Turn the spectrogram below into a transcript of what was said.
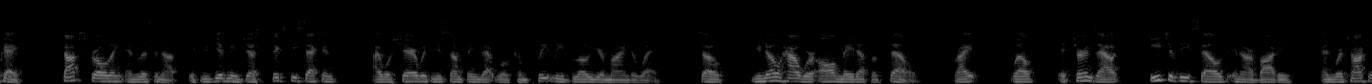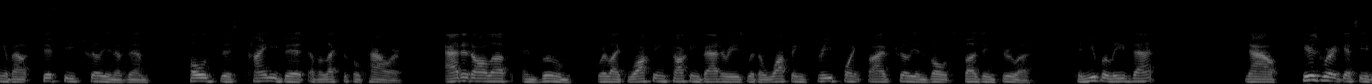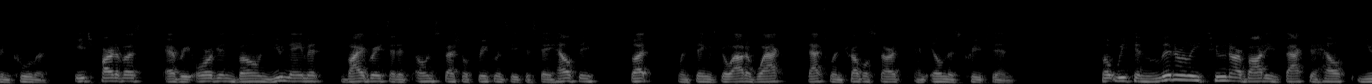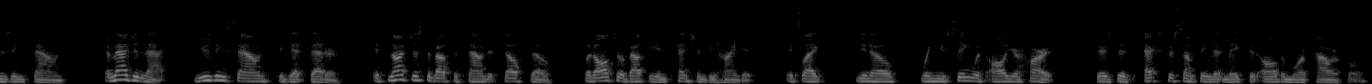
Okay, stop scrolling and listen up. If you give me just 60 seconds, I will share with you something that will completely blow your mind away. So, you know how we're all made up of cells, right? Well, it turns out each of these cells in our body, and we're talking about 50 trillion of them, holds this tiny bit of electrical power. Add it all up, and boom, we're like walking, talking batteries with a whopping 3.5 trillion volts buzzing through us. Can you believe that? Now, here's where it gets even cooler. Each part of us, every organ, bone, you name it, vibrates at its own special frequency to stay healthy, but when things go out of whack, that's when trouble starts and illness creeps in. But we can literally tune our bodies back to health using sound. Imagine that, using sound to get better. It's not just about the sound itself, though, but also about the intention behind it. It's like, you know, when you sing with all your heart, there's this extra something that makes it all the more powerful.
